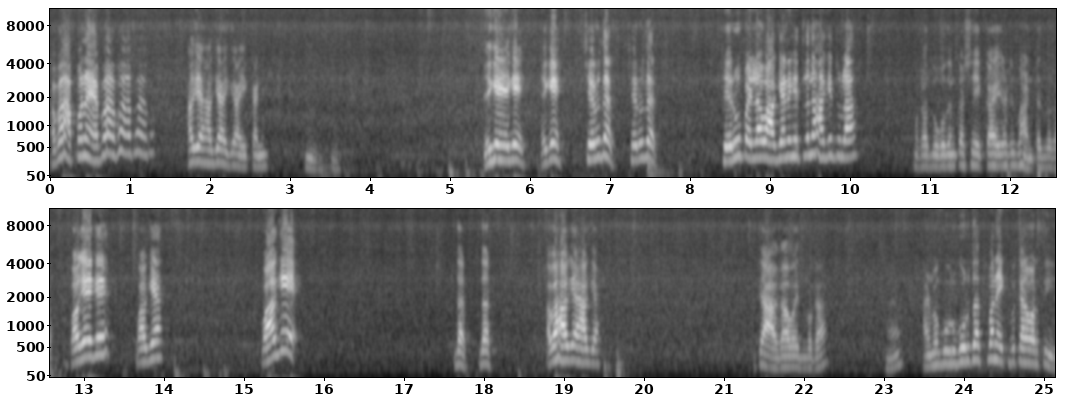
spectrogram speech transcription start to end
अबा आपण आहे अबा अबा अबा अबा. अगे हा घ्या हे गे हे गे हे घे शेरूदर शेरूदर शेरू पहिला वाघ्याने घेतलं ना हा गे तुला. बघा दोघं जण कसे एका ह्याच्यासाठी भांडतात बघा. वाघ्या गे वाघ्या. वाघे. दर दर अबा हा घ्या हा घ्या. ते आगाव आहेत बघा. हां? आणि मग गुरगुरतात पण एकमेकांवरती.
